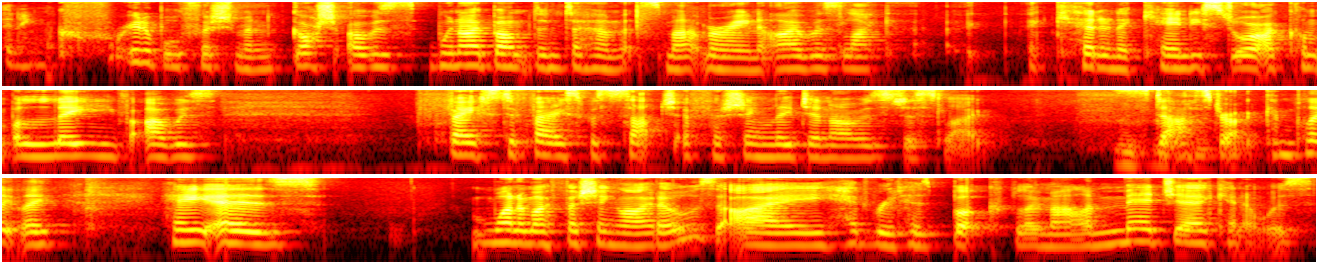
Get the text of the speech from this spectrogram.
an incredible fisherman. Gosh, I was when I bumped into him at Smart Marine, I was like a, kid in a candy store. I couldn't believe I was face to face with such a fishing legend. I was just like starstruck completely. He is one of my fishing idols. I had read his book, Blue Marlin Magic, and it was,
